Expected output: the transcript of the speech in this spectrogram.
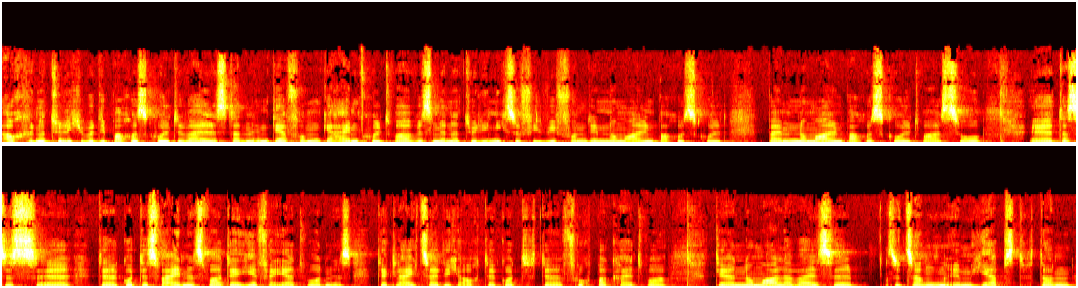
auch natürlich über die Bacchuskulte, weil es dann in der vom Geheimkult war, wissen wir natürlich nicht so viel wie von dem normalen Bacchuskult. Beim normalen Bacchuskult war es so, äh, dass es äh, der Gott des Weines war, der hier verehrt worden ist, der gleichzeitig auch der Gott der Fruchtbarkeit war, der normalerweise sozusagen im Herbst, dann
